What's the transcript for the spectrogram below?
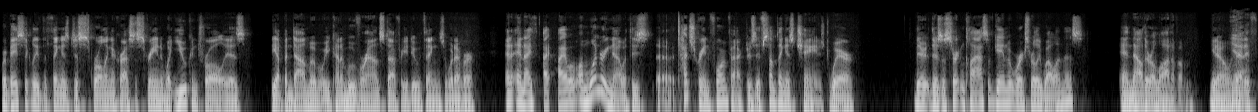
where basically the thing is just scrolling across the screen, and what you control is the up and down movement, where you kind of move around stuff or you do things or whatever. And and I, I I- I'm wondering now with these uh, touchscreen form factors if something has changed where there there's a certain class of game that works really well in this, and now there are a lot of them. You know Yeah. that if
